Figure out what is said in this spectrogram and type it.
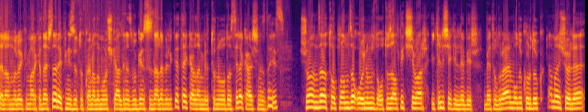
Selamünaleyküm arkadaşlar. Hepiniz YouTube kanalıma hoş geldiniz. Bugün sizlerle birlikte tekrardan bir turnuva odasıyla karşınızdayız. Şu anda toplamda oyunumuzda 36 kişi var. İkili şekilde bir Battle Royale modu kurduk. Hemen şöyle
